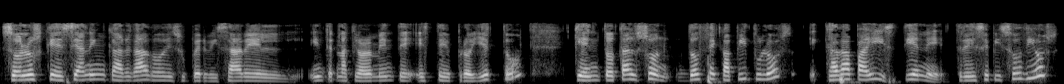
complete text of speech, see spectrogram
son los que se han encargado de supervisar internacionalmente este proyecto, que en total son 12 capítulos, cada país tiene tres episodios,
